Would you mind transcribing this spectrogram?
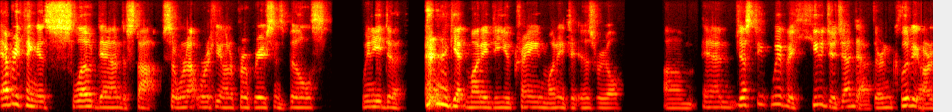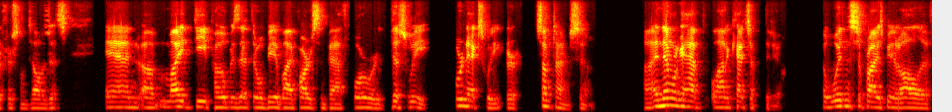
everything is slowed down to stop. So we're not working on appropriations bills. We need to get money to Ukraine, money to Israel. Um, and just we have a huge agenda out there, including artificial intelligence. And uh, my deep hope is that there will be a bipartisan path forward this week or next week or sometime soon. Uh, and then we're going to have a lot of catch up to do. It wouldn't surprise me at all if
